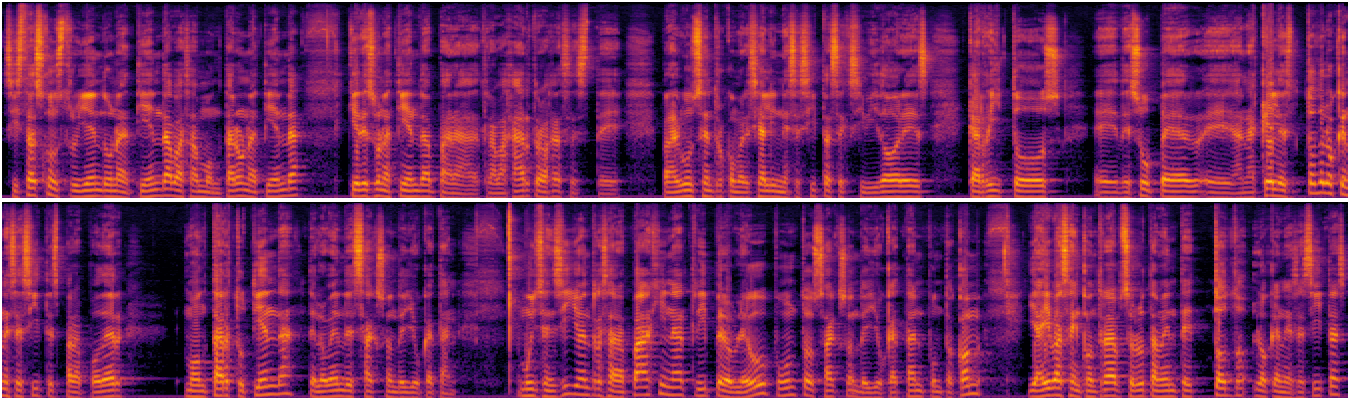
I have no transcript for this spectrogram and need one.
Si estás construyendo una tienda, vas a montar una tienda, quieres una tienda para trabajar, trabajas este, para algún centro comercial y necesitas exhibidores, carritos eh, de súper, eh, anaqueles, todo lo que necesites para poder montar tu tienda, te lo vende Saxon de Yucatán. Muy sencillo, entras a la página www.saxondeyucatán.com y ahí vas a encontrar absolutamente todo lo que necesitas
